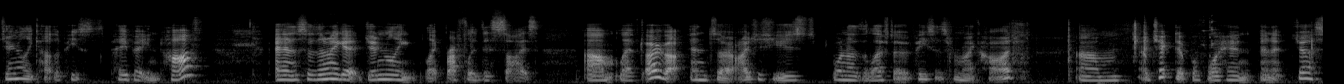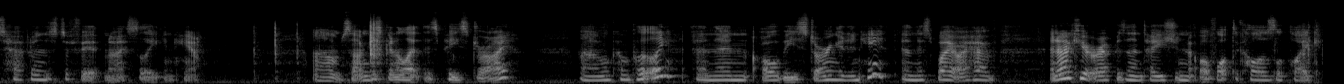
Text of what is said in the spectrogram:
generally cut the piece of paper in half, and so then I get generally like roughly this size um, left over. And so I just used one of the leftover pieces from my card. Um, I checked it beforehand, and it just happens to fit nicely in here. Um, so I'm just going to let this piece dry um, completely and then I'll be storing it in here. And this way I have an accurate representation of what the colours look like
